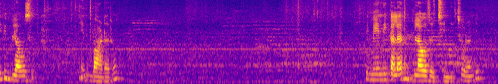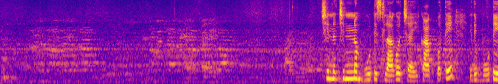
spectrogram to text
ఇది బ్లౌజ్ ఇది బార్డరు. ఇది మెహందీ కలర్ బ్లౌజ్ వచ్చింది. చూడండి. చిన్న చిన్న బూటీస్ లాగా వచ్చాయి. కాకపోతే ఇది బూటీ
